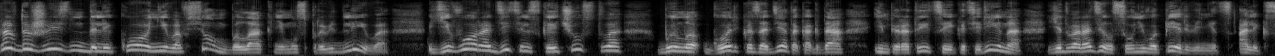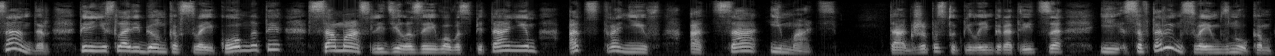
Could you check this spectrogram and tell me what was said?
Правда, жизнь далеко не во всем была к нему справедлива. Его родительское чувство было горько задето, когда императрица Екатерина, едва родился у него первенец Александр, перенесла ребенка в свои комнаты, сама следила за его воспитанием, отстранив отца и мать. Так же поступила императрица и со вторым своим внуком,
